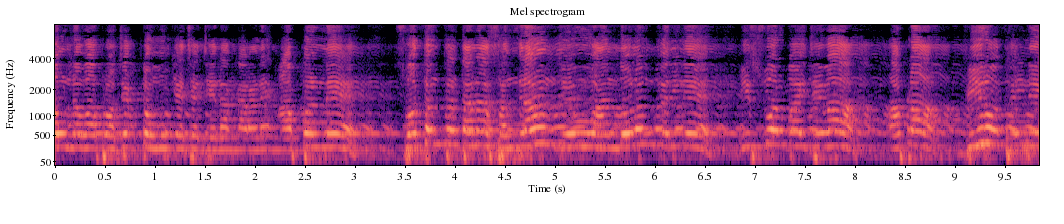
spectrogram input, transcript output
અવનવા પ્રોજેક્ટો મૂકે છે જેના કારણે આપણને સ્વતંત્રતાના સંગ્રામ જેવું આંદોલન કરીને ઈશ્વરભાઈ જેવા આપણા વીરો થઈને,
